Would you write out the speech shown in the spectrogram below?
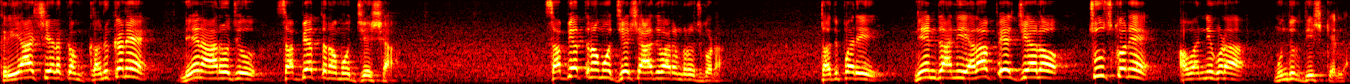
క్రియాశీలకం కనుకనే నేను ఆ రోజు సభ్యత్వ నమోదు చేశా. సభ్యత్వ నమోదు చేసి ఆదివారం రోజు కూడా. తదుపరి నేను దాన్ని ఎలా ఫేస్ చేయాలో చూసుకొనే అవన్నీ కూడా ముందుకు తీసుకెళ్ళా.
